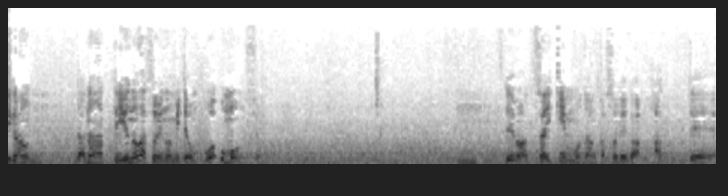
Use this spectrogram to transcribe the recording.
違うんだなっていうのがそういうのを見て思うんですよ。うん。で、まあ最近もなんかそれがあって、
